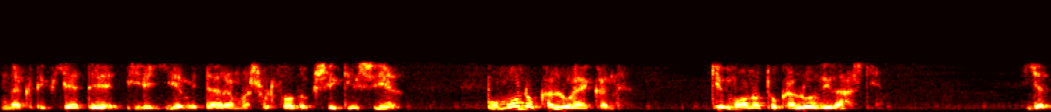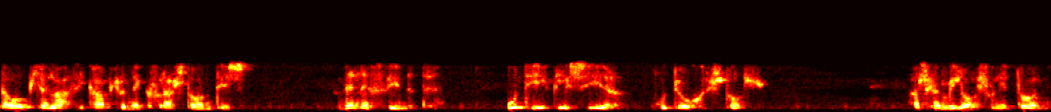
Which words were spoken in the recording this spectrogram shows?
να κτυπιέται η Αγία Μητέρα μας Ορθόδοξη Εκκλησία που μόνο καλό έκανε και μόνο το καλό διδάσκει. Για τα όποια λάθη κάποιων εκφραστών της δεν ευθύνεται ούτε η Εκκλησία ούτε ο Χριστός. Ας χαμηλώσουν οι τόνοι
